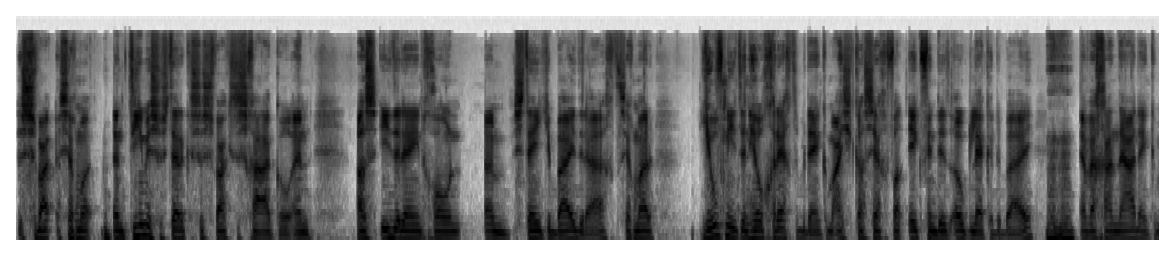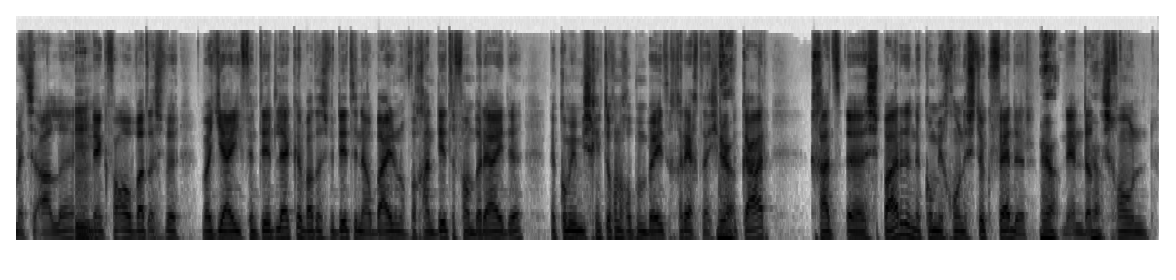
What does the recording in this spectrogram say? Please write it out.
zeg maar, een team is zo sterk als de zwakste schakel. En als iedereen gewoon een steentje bijdraagt, zeg maar... Je hoeft niet een heel gerecht te bedenken, maar als je kan zeggen van ik vind dit ook lekker erbij. Mhm. En we gaan nadenken met z'n allen. Mm. En denken van, oh, wat als we, wat jij vindt dit lekker, wat als we dit er nou bij doen, of we gaan dit ervan bereiden, dan kom je misschien toch nog op een beter gerecht. Als je Ja. met elkaar gaat eh sparren, dan kom je gewoon een stuk verder. Ja. En dat Ja. is gewoon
